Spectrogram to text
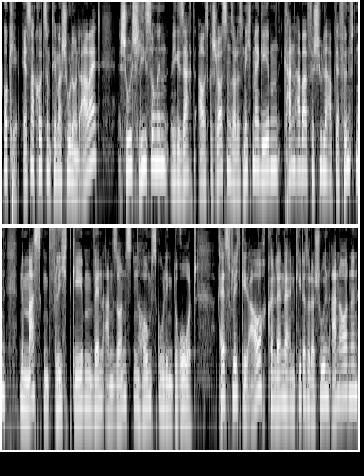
Okay, jetzt noch kurz zum Thema Schule und Arbeit. Schulschließungen, wie gesagt, ausgeschlossen, soll es nicht mehr geben, kann aber für Schüler ab der fünften eine Maskenpflicht geben, wenn ansonsten Homeschooling droht. Testpflicht geht auch, können Länder in Kitas oder Schulen anordnen.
